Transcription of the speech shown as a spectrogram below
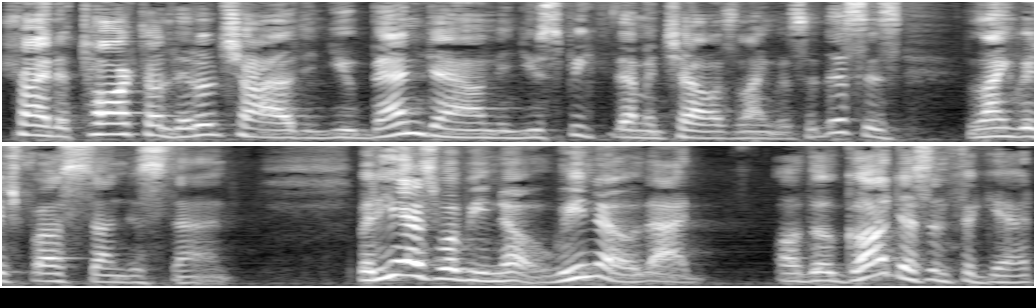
trying to talk to a little child and you bend down and you speak to them in child's language. So this is language for us to understand. But here's what we know we know that although God doesn't forget,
